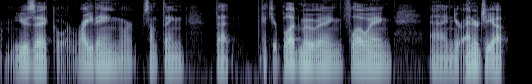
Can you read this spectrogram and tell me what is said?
or music or writing or something that gets your blood moving, flowing, and your energy up.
